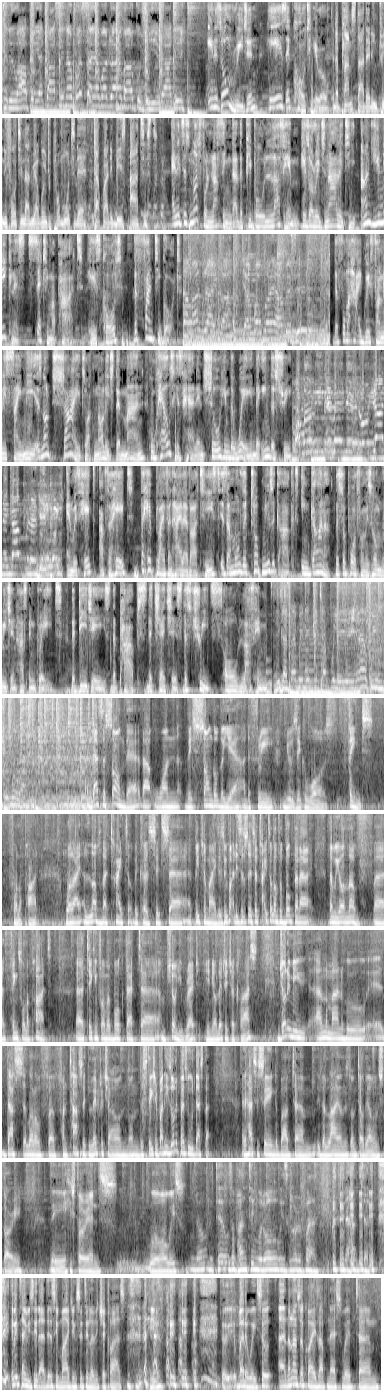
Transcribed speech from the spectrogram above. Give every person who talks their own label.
Speaker 1: Kudu hapo ya tasi na musa ya be ready.
Speaker 2: In his own region, he is a cult hero.
Speaker 3: The plan started in 2014 that we are going to promote the Takoradi based artist.
Speaker 2: And it is not for nothing that the people love him. His originality and uniqueness set him apart. He is called the Fanti God. The former Highgrade Family signee is not shy to acknowledge the man who held his hand and showed him the way in the industry. And with hit after hit, the hip life and highlife artist is among the top music acts in Ghana. The support from his home region has been great. The DJs, the pubs, the churches, the streets all love him.
Speaker 4: And that's the song there that won the Song of the Year at the Three Music Awards. Things Fall Apart. Well, I love that title because it's uh, epitomizes. In fact, it's a, it's a title of a book that I that we all love. Uh, Things Fall Apart uh, taken from a book that uh, I'm sure you've read in your literature class. Joining me, I'm a man who uh, does a lot of uh, fantastic literature on, on the station. But he's the only person who does that. And has a saying about um, the lions don't tell their own story the historians will always
Speaker 5: you know the tales of hunting would always glorify the hunter
Speaker 4: anytime you say that just imagine sitting in a lecture class by the way so uh, Nana Sakwa is up next with um,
